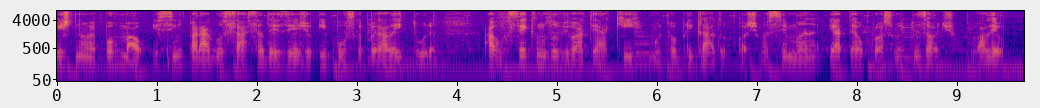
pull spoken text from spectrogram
isto não é por mal, e sim para aguçar seu desejo e busca pela leitura. A você que nos ouviu até aqui, muito obrigado, ótima semana e até o próximo episódio. Valeu!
